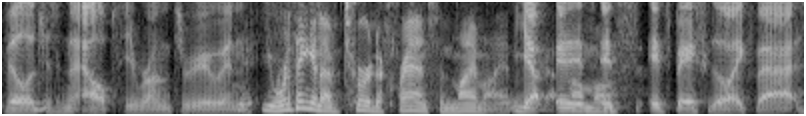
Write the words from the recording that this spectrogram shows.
villages in the Alps you run through and you were thinking of Tour de France in my mind. Yep, it's it's it's basically like that.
